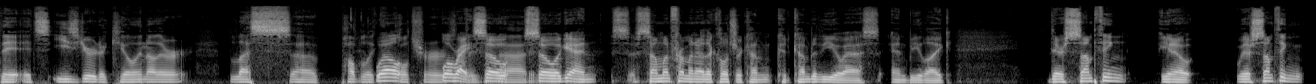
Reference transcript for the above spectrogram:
it's easier to kill in other less uh, public well, cultures. Well, right. So, like so again, s- someone from another culture come could come to the U.S. and be like, "There's something, you know, there's something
